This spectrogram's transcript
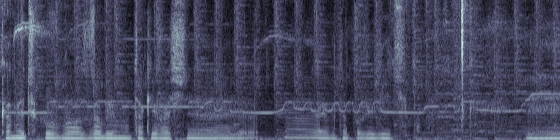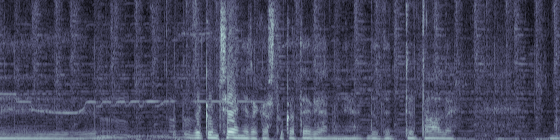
kamyczków, bo zrobię takie właśnie, e, jakby to powiedzieć, e, no, wykończenie, taka sztukateria, no nie, de, de, detale. No.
